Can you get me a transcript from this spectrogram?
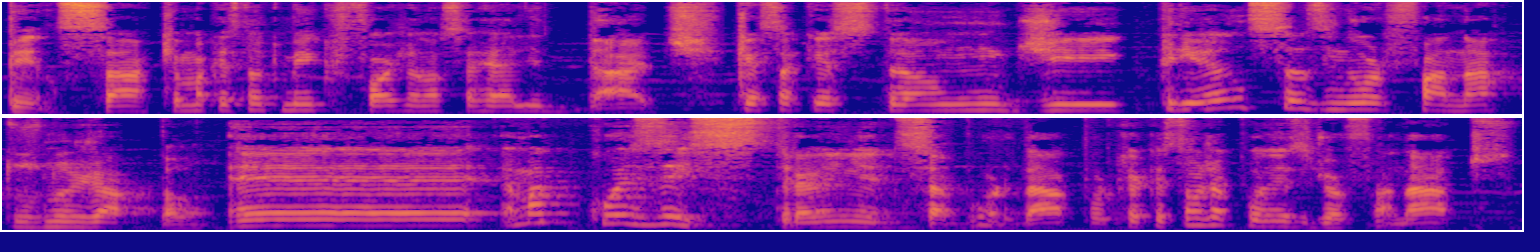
pensar, que é uma questão que meio que foge da nossa realidade, que é essa questão de crianças em orfanatos no Japão. É, é uma coisa estranha de se abordar, porque a questão japonesa de orfanatos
